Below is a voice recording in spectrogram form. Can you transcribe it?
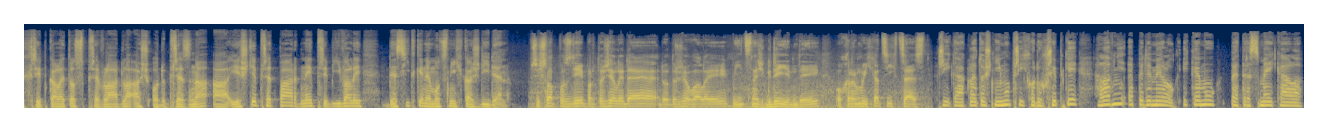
chřipka letos převládla až od března a ještě před pár dny přibývaly desítky nemocných každý den. Přišla později, protože lidé dodržovali víc než kdy jindy ochranu dýchacích cest. Říká k letošnímu příchodu chřipky hlavní epidemiolog IKEMu Petr Smejkal.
